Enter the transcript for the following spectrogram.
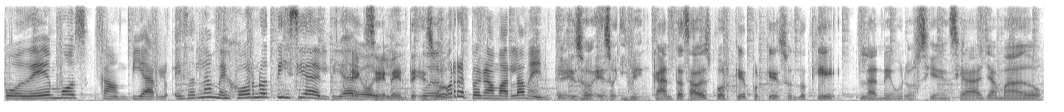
podemos cambiarlo. Esa es la mejor noticia del día de hoy. Excelente. Podemos reprogramar la mente. Eso, eso. Y me encanta. ¿Sabes por qué? Porque eso es lo que la neurociencia ha llamado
